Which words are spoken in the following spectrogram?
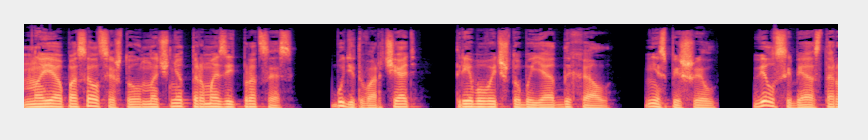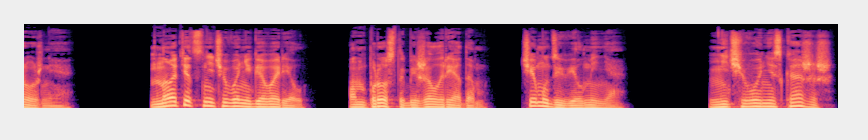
Но я опасался, что он начнет тормозить процесс, будет ворчать, требовать, чтобы я отдыхал, не спешил, вел себя осторожнее. Но отец ничего не говорил, он просто бежал рядом, чем удивил меня. «Ничего не скажешь?»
